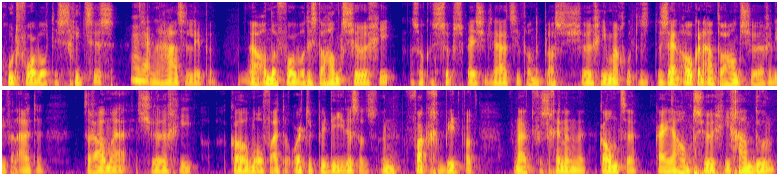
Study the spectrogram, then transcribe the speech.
Goed voorbeeld is schietses, ja. een hazenlippen. Een ander voorbeeld is de handchirurgie. Dat is ook een subspecialisatie van de plastische chirurgie. Maar goed, dus er zijn ook een aantal handchirurgen die vanuit de traumachirurgie komen of uit de orthopedie. Dus dat is een vakgebied wat vanuit verschillende kanten kan je handchirurgie gaan doen.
